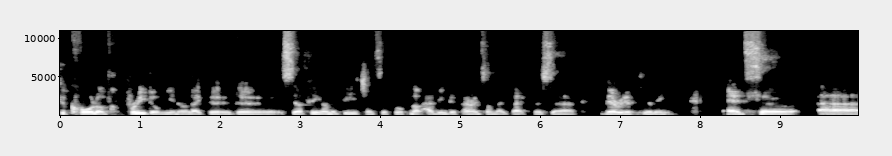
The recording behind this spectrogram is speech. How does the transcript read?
the call of freedom, you know, like the, the surfing on the beach and so forth, not having the parents on my back was, very appealing. And so, uh,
